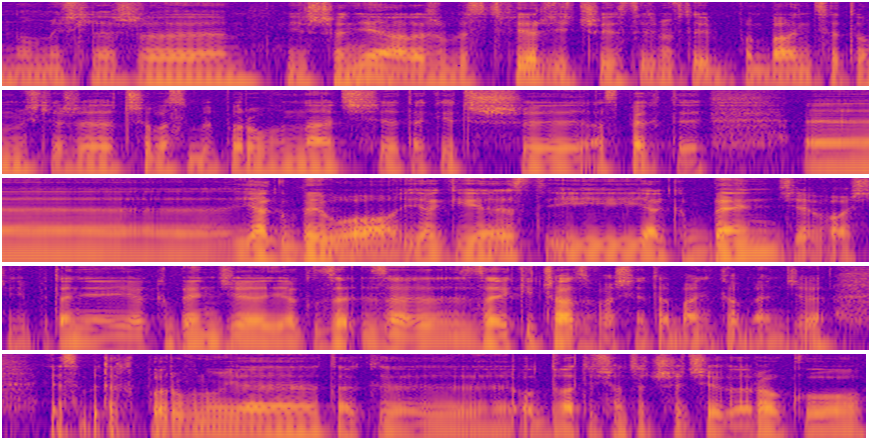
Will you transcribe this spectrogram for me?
No myślę, że jeszcze nie, ale żeby stwierdzić, czy jesteśmy w tej ba- bańce, to myślę, że trzeba sobie porównać e, takie trzy aspekty. E, jak było, jak jest i jak będzie właśnie. Pytanie, jak będzie, jak za, za, za jaki czas właśnie ta bańka będzie. Ja sobie tak porównuję tak e, od 2003 roku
